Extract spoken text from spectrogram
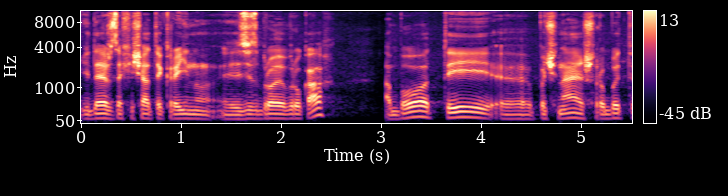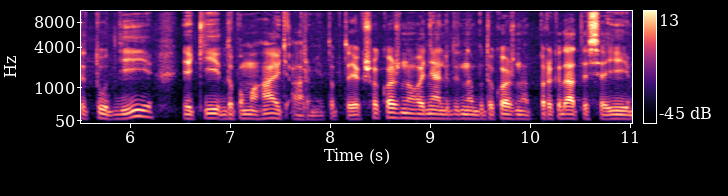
йдеш захищати країну е, зі зброєю в руках. Або ти е, починаєш робити тут дії, які допомагають армії. Тобто, якщо кожного дня людина буде кожна перекидатися і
